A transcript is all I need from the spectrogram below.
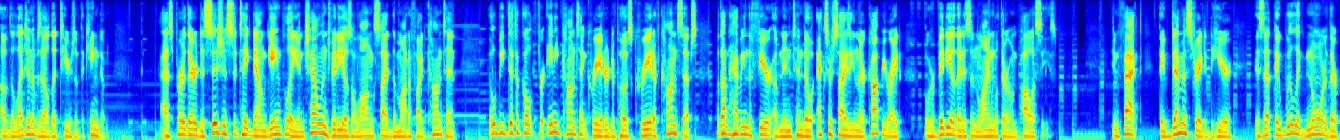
of The Legend of Zelda Tears of the Kingdom. As per their decisions to take down gameplay and challenge videos alongside the modified content, it will be difficult for any content creator to post creative concepts without having the fear of Nintendo exercising their copyright over video that is in line with their own policies. In fact, they've demonstrated here is that they will ignore their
